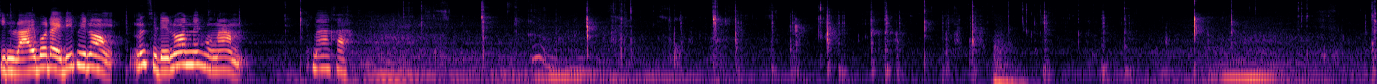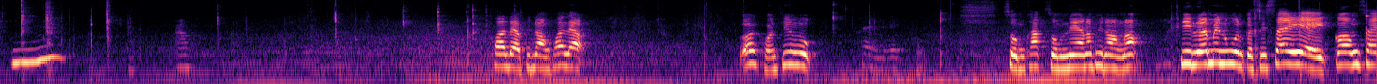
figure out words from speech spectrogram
กินหลายบ่ได้ดิพี่น้องมันสิได้นอนในห้องน้ำมาค่ะอืมเอาพอแล้วพี่น้องพอแล้วโอ้ยขอนที่ลูกใส่เลยสมคักสมแน่เนาะพี่น้องเนาะ ที่เหลือเมนูอื่นก็สิใส่ไอ้กล้องใส่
